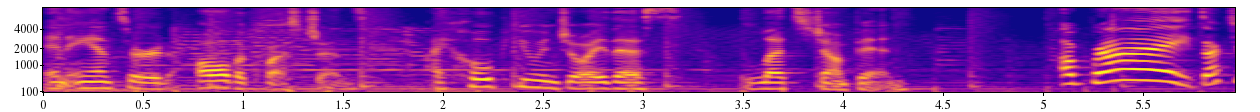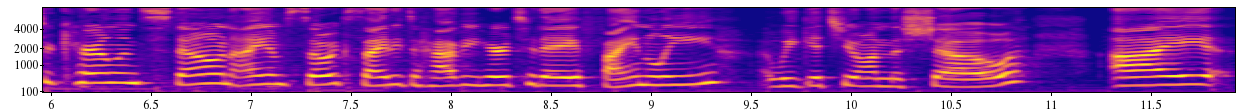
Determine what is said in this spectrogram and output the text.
and answered all the questions. I hope you enjoy this. Let's jump in. All right, Dr. Carolyn Stone, I am so excited to have you here today. Finally, we get you on the show. I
